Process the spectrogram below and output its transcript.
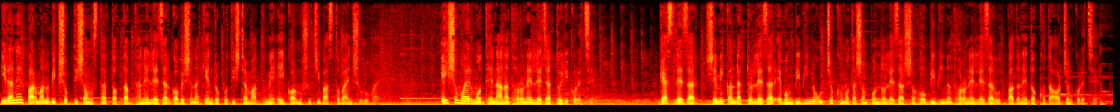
ইরানের পারমাণবিক শক্তি সংস্থার তত্ত্বাবধানে লেজার গবেষণা কেন্দ্র প্রতিষ্ঠার মাধ্যমে এই কর্মসূচি বাস্তবায়ন শুরু হয়। এই সময়ের মধ্যে নানা ধরনের লেজার তৈরি করেছে। গ্যাস লেজার, সেমিকন্ডাক্টর লেজার এবং বিভিন্ন উচ্চ ক্ষমতা সম্পন্ন লেজার সহ বিভিন্ন ধরনের লেজার উৎপাদনে দক্ষতা অর্জন করেছে।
